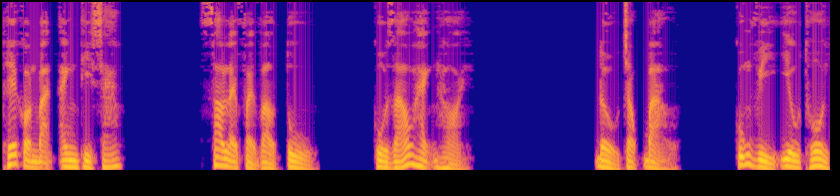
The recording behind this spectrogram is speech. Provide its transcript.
Thế còn bạn anh thì sao? Sao lại phải vào tù? Cô giáo hạnh hỏi. Đầu chọc bảo, cũng vì yêu thôi.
